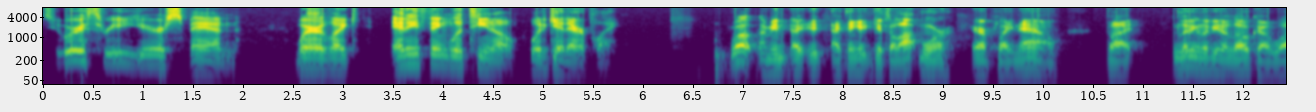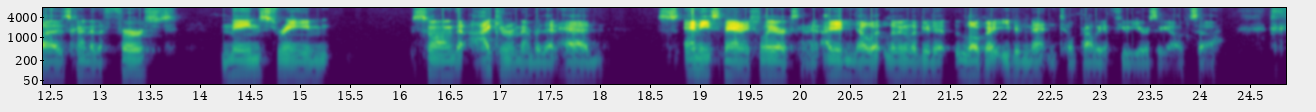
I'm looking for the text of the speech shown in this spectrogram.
two or three year span where like anything Latino would get airplay. Well, I mean, it, I think it gets a lot more airplay now, but "Living La Vida Loca" was kind of the first mainstream song that I can remember that had any Spanish lyrics in it. I didn't know what "Living La Vida Loca" even meant until probably a few years ago. So,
